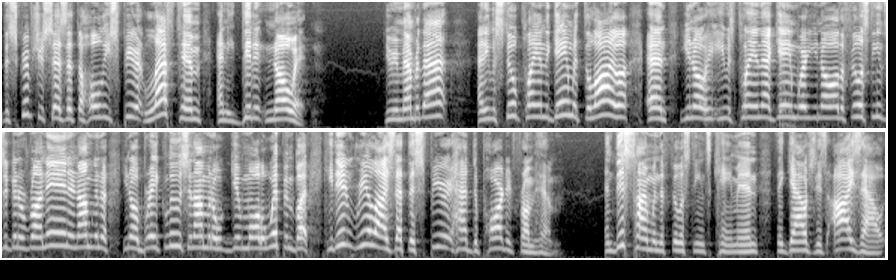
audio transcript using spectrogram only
the scripture says that the Holy Spirit left him and he didn't know it. Do you remember that? And he was still playing the game with Delilah. And, you know, he, was playing that game where, you know, all the Philistines are going to run in and I'm going to, you know, break loose and I'm going to give them all a whipping. But he didn't realize that the Spirit had departed from him. And this time when the Philistines came in, they gouged his eyes out,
